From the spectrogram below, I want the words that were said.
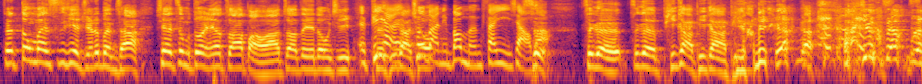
在动漫世界绝对不能差。现在这么多人要抓宝啊，抓这些东西。哎，皮卡丘版，你帮我们翻译一下好不好？这个这个皮卡皮卡皮卡皮卡，就这样子。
